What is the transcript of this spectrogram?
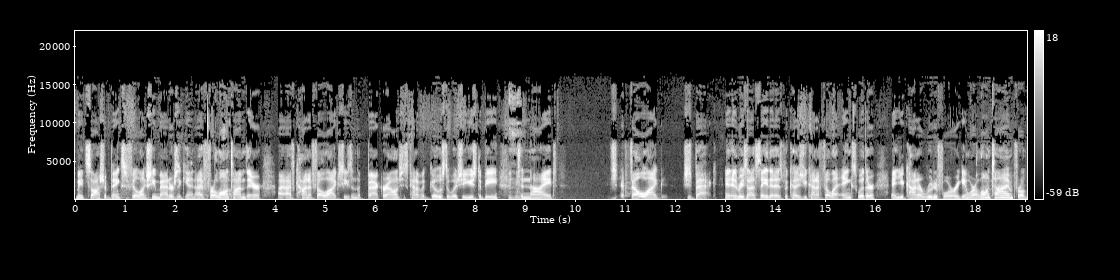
made Sasha Banks feel like she matters again. I, for a long time there, I, have kind of felt like she's in the background. She's kind of a ghost of what she used to be. Mm-hmm. Tonight, it felt like she's back. And, and, the reason I say that is because you kind of felt like angst with her, and you kind of rooted for her again. Where a long time for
